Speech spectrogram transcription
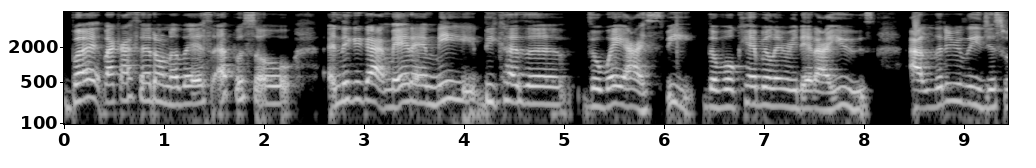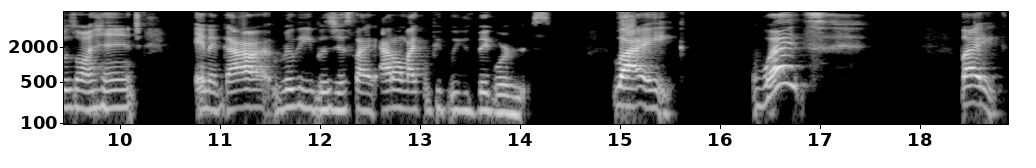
But like I said on the last episode, a nigga got mad at me because of the way I speak, the vocabulary that I use. I literally just was on Hinge and a guy really was just like, I don't like when people use big words. Like, what? Like,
